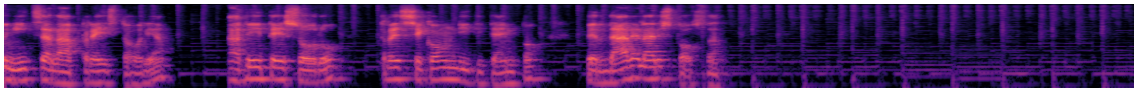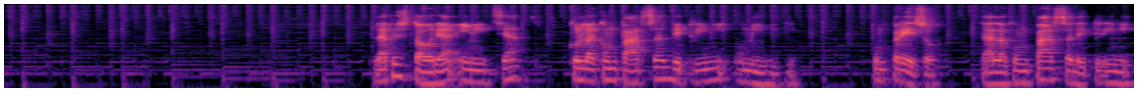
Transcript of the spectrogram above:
inizia la preistoria, avete solo 3 secondi di tempo per dare la risposta. La preistoria inizia con la comparsa dei primi ominidi, compreso dalla comparsa dei primi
